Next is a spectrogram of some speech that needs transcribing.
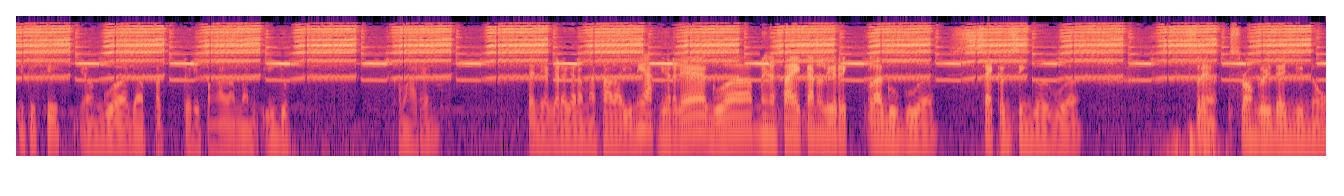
Itu sih yang gue dapat dari pengalaman hidup kemarin. Dan ya gara-gara masalah ini akhirnya gue menyelesaikan lirik lagu gue second single gue Stronger Than You Know.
